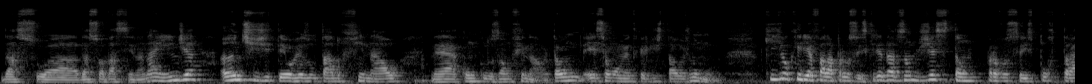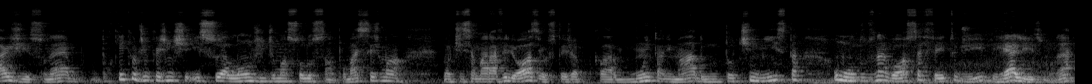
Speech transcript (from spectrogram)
da sua, da sua vacina na Índia antes de ter o resultado final, né, a conclusão final. Então, esse é o momento que a gente está hoje no mundo. O que, que eu queria falar para vocês? Queria dar visão de gestão para vocês por trás disso, né? Por que, que eu digo que a gente, isso é longe de uma solução? Por mais que seja uma notícia maravilhosa, eu esteja, claro, muito animado, muito otimista, o mundo dos negócios é feito de realismo, né?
